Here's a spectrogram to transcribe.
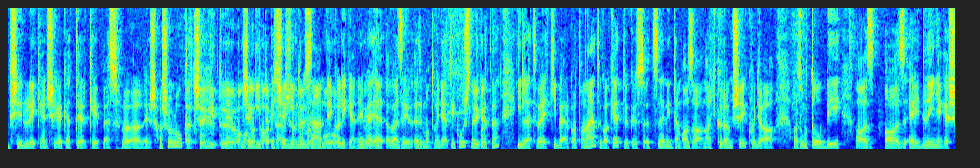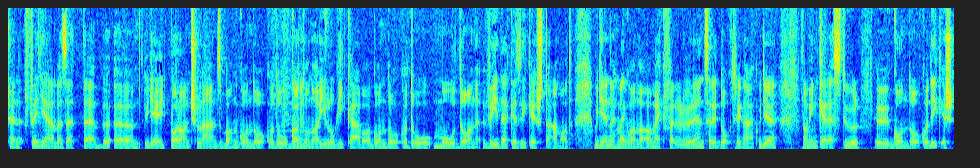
sérülékenységeket térképez föl, és hasonlók. Tehát segítő nem, a segítő, egy segítő szándékkal, igen. igen. Ezért, ezért mondtam, hogy etikus, igen. illetve egy kiberkatonát, a kettő között szerintem az a nagy különbség, hogy a, az utóbbi az, az egy lényegesen fegyelmezettebb, ugye egy parancsláncban gondolkodó. Katonai logikával gondolkodó módon védekezik és támad. Ugye ennek megvan a megfelelő rendszer, egy doktrin doktrinák, ugye, amin keresztül ő gondolkodik, és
